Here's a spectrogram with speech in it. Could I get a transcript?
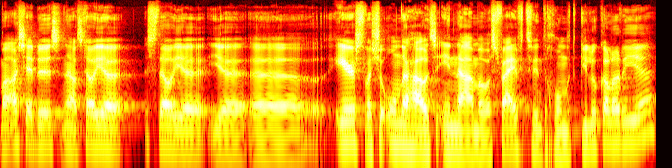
Maar als jij dus, nou stel je, stel je, je uh, eerst was je onderhoudsinname was 2500 kilocalorieën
